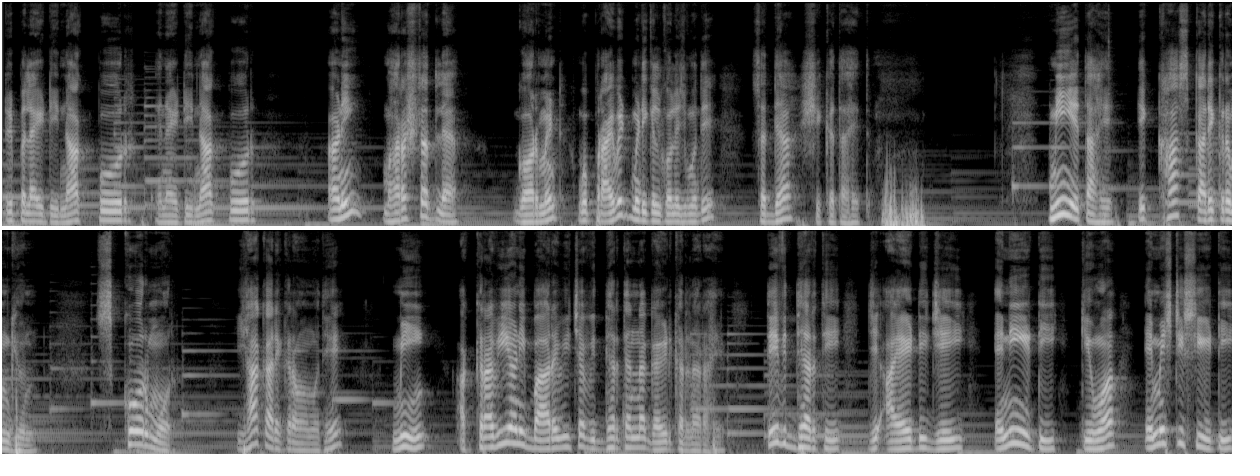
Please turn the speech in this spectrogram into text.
triple I T Nagpur N I T Nagpur आणि महाराष्ट्रातल्या गव्हर्मेंट व प्रायव्हेट मेडिकल कॉलेजमध्ये सध्या शिकत आहेत. मी येत आहे एक खास कार्यक्रम घेऊन स्कोर मोर ह्या कार्यक्रमामध्ये मी अकरावी आणि बारावीच्या विद्यार्थ्यांना गाईड करणार आहे. ते विद्यार्थी जे I I T JEE N E T किंवा M S T C E T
